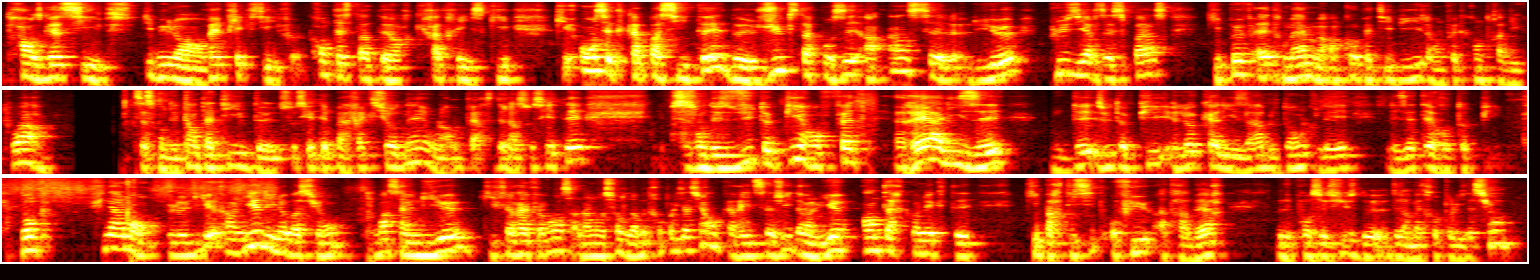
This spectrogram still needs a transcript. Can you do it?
transgressifs, stimulants, réflexifs, contestateurs, créatrices, qui, qui ont cette capacité de juxtaposer à un seul lieu plusieurs espaces qui peuvent être même incompatibles, en fait contradictoires. Ce sont des tentatives de société perfectionnée ou l'inverse de la société. Ce sont des utopies en fait réalisées, des utopies localisables, donc les, les hétérotopies. Donc finalement, un lieu d'innovation, pour moi, c'est un lieu qui fait référence à la notion de la métropolisation, car il s'agit d'un lieu interconnecté qui participe au flux à travers le processus de, la métropolisation.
